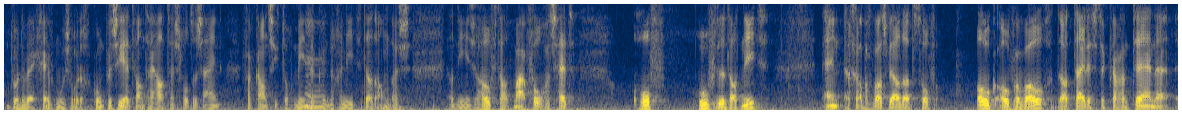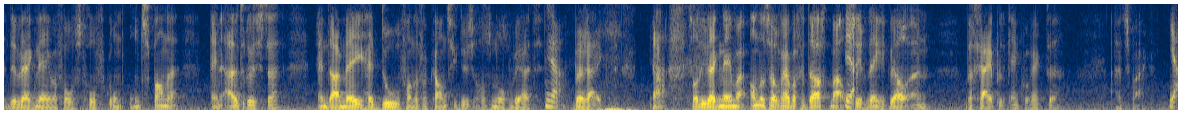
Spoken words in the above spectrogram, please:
door de werkgever moest worden gecompenseerd, want hij had tenslotte zijn vakantie toch minder Mm. kunnen genieten dan anders dat hij in zijn hoofd had. Maar volgens het Hof hoefde dat niet. En grappig was wel dat het Hof ook overwoog dat tijdens de quarantaine de werknemer volgens het Hof kon ontspannen en uitrusten. En daarmee het doel van de vakantie dus alsnog werd Ja. bereikt. Ja, Ja. zal die werknemer anders over hebben gedacht, maar op Ja. zich denk ik wel een begrijpelijke en correcte uitspraak. ja,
